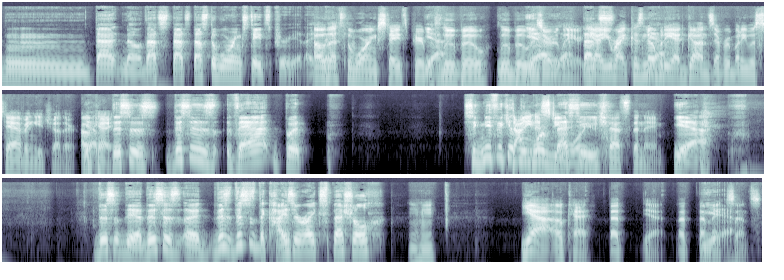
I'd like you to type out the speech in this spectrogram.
Mm, that no, that's that's that's the Warring States period. I Oh, think. that's the Warring States period Yeah. with Lu Bu. Lu Bu is Yeah, yeah, earlier. Yeah, you're right, because nobody yeah. had guns. Everybody was stabbing each other. Yeah, Okay. this is this is that, but significantly Dynasty more messy. Warriors. That's the name. Yeah. This is yeah. This is uh, this this is the Kaiserreich special. Yeah, okay. That yeah, that that Yeah. makes sense.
